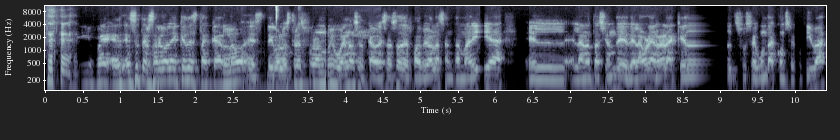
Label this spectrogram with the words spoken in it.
Sí, fue- e- ese tercer gol hay que destacarlo. es- digo, los tres fueron muy buenos. El cabezazo de Fabiola Santamaría, la anotación de, de Laura Herrera, que es su segunda consecutiva,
